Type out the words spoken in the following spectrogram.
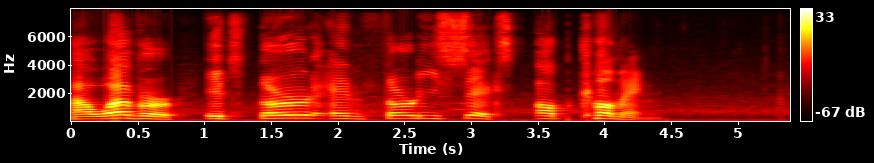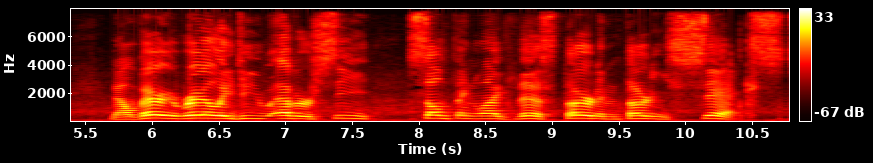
However, it's third and 36 upcoming. Now, very rarely do you ever see something like this, third and 36.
